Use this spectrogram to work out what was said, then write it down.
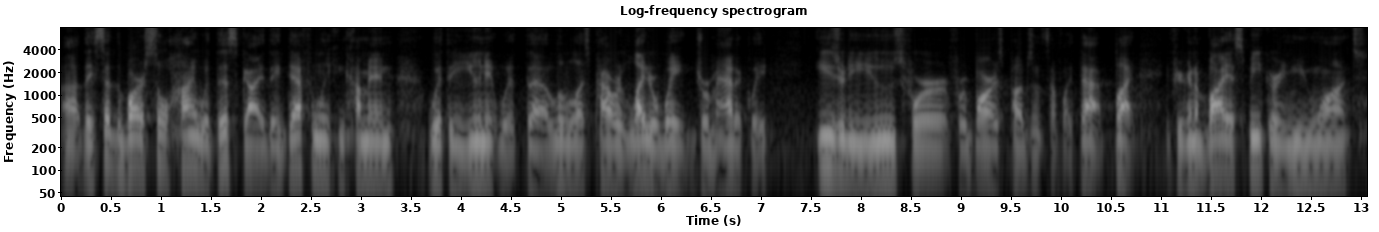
Uh, they set the bar so high with this guy, they definitely can come in with a unit with a little less power, lighter weight dramatically, easier to use for, for bars, pubs, and stuff like that. But if you're going to buy a speaker and you want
